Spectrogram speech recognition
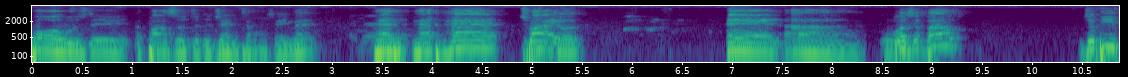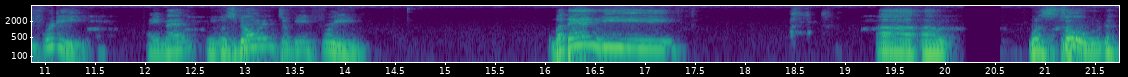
Paul, who's the apostle to the Gentiles, amen, had had had trial and uh, was about to be free. Amen. He was going to be free. But then he uh, uh, was told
